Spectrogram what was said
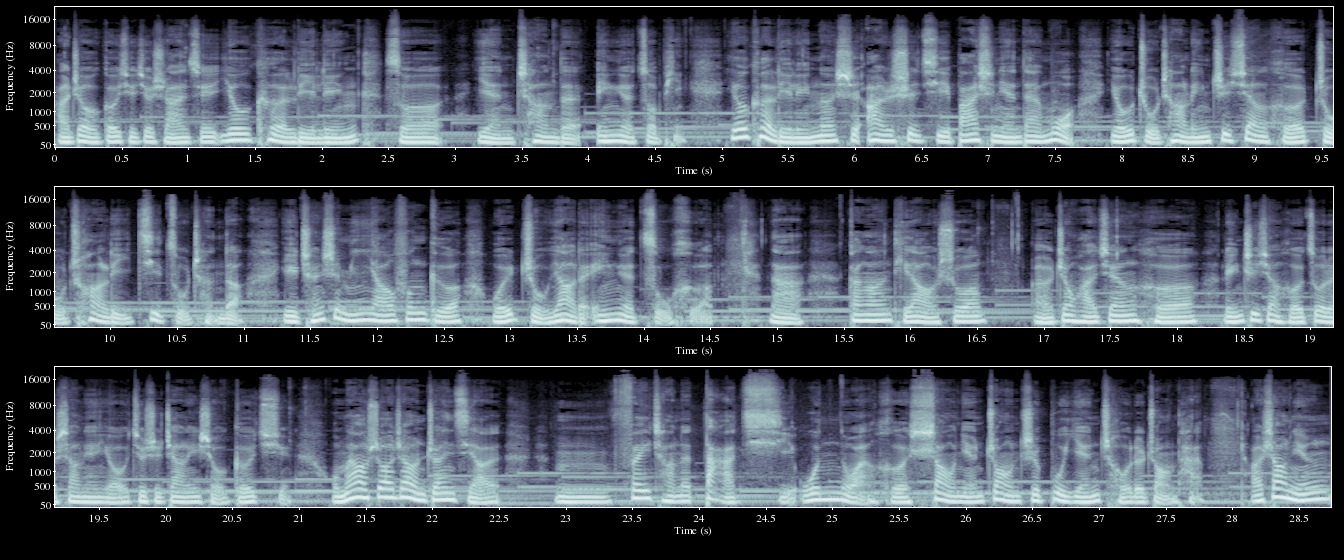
而这首歌曲就是来自于优客李林所。演唱的音乐作品，优客李林呢是二十世纪八十年代末由主唱林志炫和主创李记组成的，以城市民谣风格为主要的音乐组合。那刚刚提到说，呃，郑华娟和林志炫合作的《少年游》就是这样的一首歌曲。我们要说到这张专辑啊。嗯，非常的大气、温暖和少年壮志不言愁的状态。而《少年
